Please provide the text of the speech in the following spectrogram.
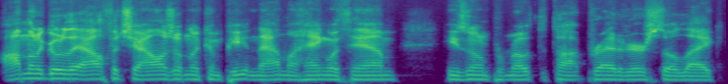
I'm going to go to the Alpha Challenge. I'm going to compete in that. I'm going to hang with him. He's going to promote the Top Predator. So like,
